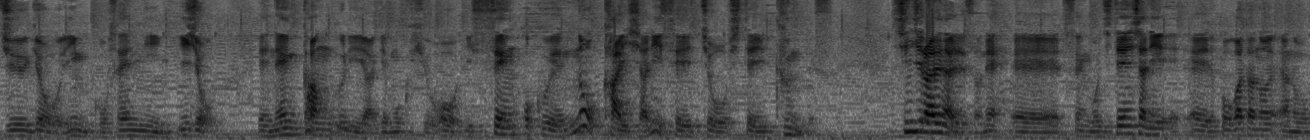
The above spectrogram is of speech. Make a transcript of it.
従業員5000人以上年間売上目標を1000億円の会社に成長していくんです。信じられないですよね、えー、戦後自転車に、えー、小型のあの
